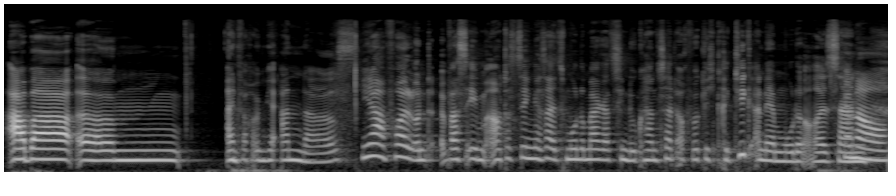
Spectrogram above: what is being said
aber ähm, einfach irgendwie anders. Ja, voll. Und was eben auch das Ding ist als Modemagazin, du kannst halt auch wirklich Kritik an der Mode äußern. Genau.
